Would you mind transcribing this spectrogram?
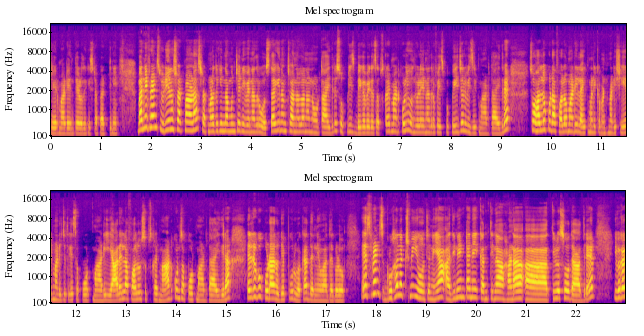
ಶೇರ್ ಮಾಡಿ ಅಂತ ಹೇಳೋದಕ್ಕೆ ಇಷ್ಟಪಡ್ತೀನಿ. ಬನ್ನಿ ಫ್ರೆಂಡ್ಸ್ ವಿಡಿಯೋನ ಸ್ಟಾರ್ಟ್ ಮಾಡೋಣ. ಸ್ಟಾರ್ಟ್ ಮಾಡೋದಕ್ಕಿಂತ ಮುಂಚೆ ನೀವೇನಾದರೂ ಹೊಸದಾಗಿ ನಮ್ಮ ಚಾನಲನ್ನು ನೋಡ್ತಾ ಇದ್ರೆ ಸೊ ಪ್ಲೀಸ್ ಬೇಗ ಬೇಗ ಸಬ್ಸ್ಕ್ರೈಬ್ ಮಾಡ್ಕೊಳ್ಳಿ. ಒಂದು ವೇಳೆ ಏನಾದರೂ ಫೇಸ್ಬುಕ್ ಪೇಜಲ್ಲಿ ವಿಸಿಟ್ ಮಾಡ್ತಾ ಇದ್ದರೆ ಸೊ ಅಲ್ಲೂ ಕೂಡ ಫಾಲೋ ಮಾಡಿ ಲೈಕ್ ಮಾಡಿ ಕಮೆಂಟ್ ಮಾಡಿ ಶೇರ್ ಮಾಡಿ ಜೊತೆಗೆ ಸಪೋರ್ಟ್ ಮಾಡಿ. ಯಾರೆಲ್ಲ ಫಾಲೋ ಸಬ್ಸ್ಕ್ರೈಬ್ ಮಾಡ್ಕೊಂಡು ಸಪೋರ್ಟ್ ಮಾಡ್ತಾ ಇದ್ದೀರಾ, ಎಲ್ರಿಗೂ ಕೂಡ ಹೃದಯಪೂರ್ವಕ ಧನ್ಯವಾದಗಳು. ಎಸ್ ಫ್ರೆಂಡ್ಸ್ ಗೃಹಲಕ್ಷ್ಮಿ ಯೋಜನೆಯ ಹದಿನೆಂಟನೇ ಕಂತಿನ ಹಣ ತಿಳಿಸೋದಾದರೆ, ಇವಾಗ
